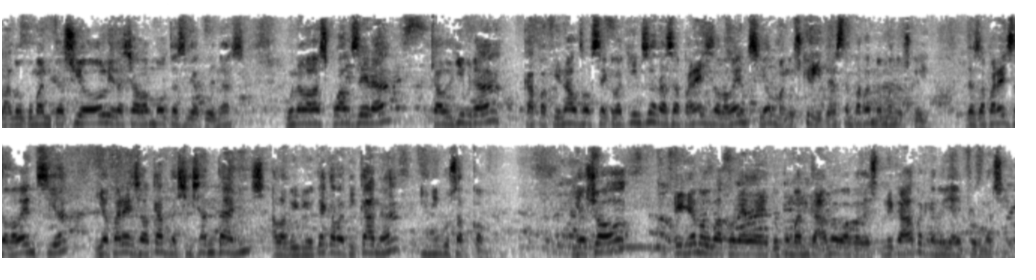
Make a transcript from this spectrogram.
la documentació li deixava moltes llacunes, una de les quals era que el llibre, cap a finals del segle XV, desapareix de València, el manuscrit, eh? estem parlant d'un manuscrit, desapareix de València i apareix al cap de 60 anys a la Biblioteca Vaticana i ningú sap com. I això ella no ho va poder documentar, no ho va poder explicar perquè no hi ha informació.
